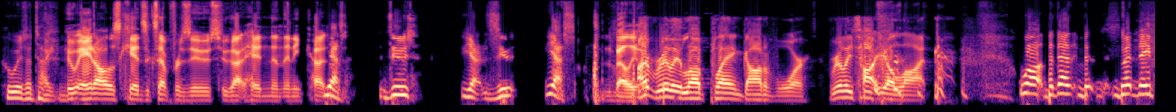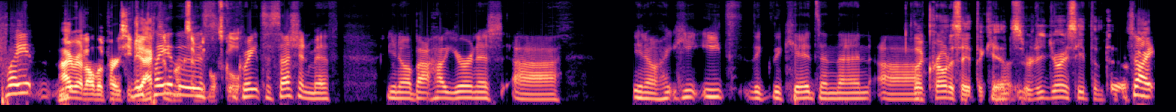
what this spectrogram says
who is a Titan. who ate all his kids except for Zeus, who got hidden and then he cut Yes, Zeus. Yeah, Zeus. Yes. the belly. I really love playing God of War. Really taught you a lot. Well, but that but, but they play it. I read all the Percy they play Jackson books in this middle school. great secession myth, you know, about how Uranus, uh, you know, he he eats the, the kids and then, uh, But Cronus ate the you know, kids, or did Uranus eat them too? sorry,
